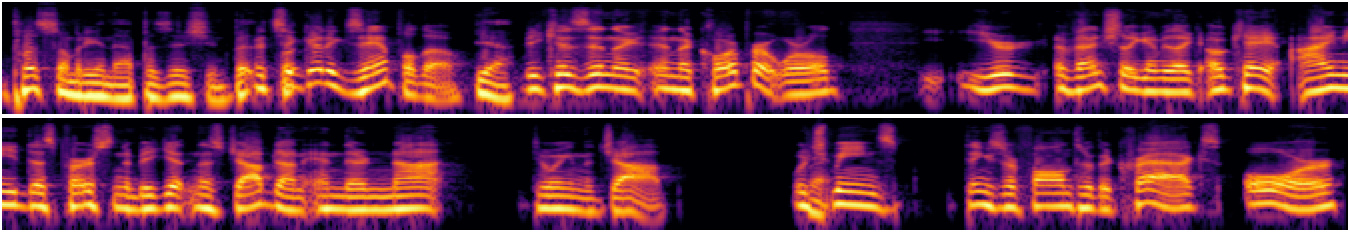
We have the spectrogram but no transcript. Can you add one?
and put somebody in that position. But it's a good example though. Yeah. Because in the in the corporate world, you're eventually going to be like, okay, I need this person to be getting this job done, and they're not doing the job, which right. means things are falling through the cracks, or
